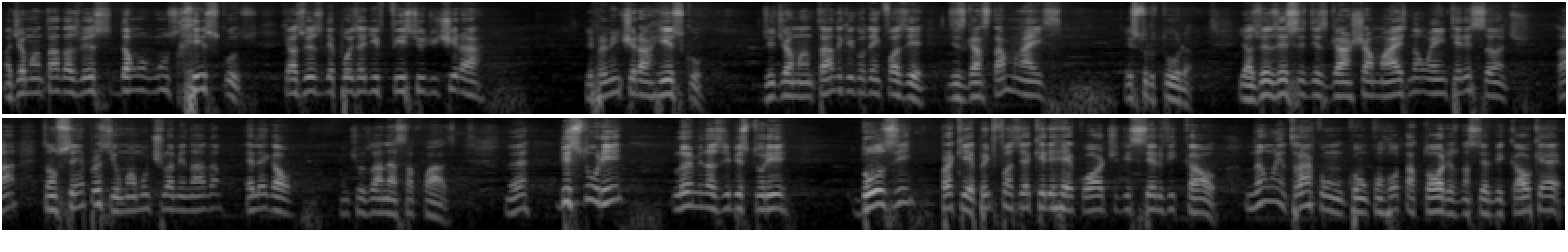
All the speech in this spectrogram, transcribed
a diamantada às vezes dá alguns riscos, que às vezes depois é difícil de tirar. E para mim tirar risco de diamantada, o que, eu tenho que fazer? Desgastar mais a estrutura. E às vezes esse desgaste a mais não é interessante. Tá? Então sempre assim, uma multilaminada é legal a gente usar nessa fase. Né? Bisturi, lâminas de bisturi 12, para quê? Para a gente fazer aquele recorte de cervical. Não entrar com, com, com rotatórios na cervical, que é,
